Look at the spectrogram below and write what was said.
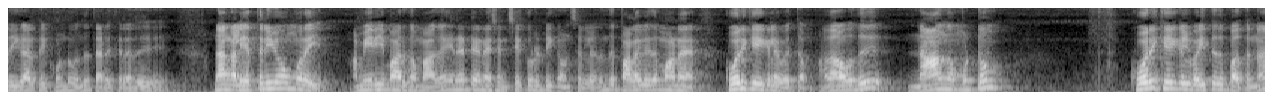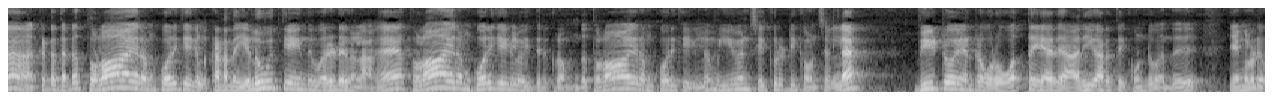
அதிகாரத்தை கொண்டு வந்து தடுக்கிறது. நாங்கள் எத்தனையோ முறை அமைதி மார்க்கமாக யுனைடெட் நேஷன் செக்யூரிட்டி கவுன்சிலிருந்து பலவிதமான கோரிக்கைகளை வைத்தோம். அதாவது நாங்கள் மட்டும் கோரிக்கைகள் வைத்தது பார்த்தோன்னா கிட்டத்தட்ட தொள்ளாயிரம் கோரிக்கைகள் கடந்த எழுபத்தி ஐந்து வருடங்களாக தொள்ளாயிரம் கோரிக்கைகள் வைத்திருக்கிறோம். இந்த தொள்ளாயிரம் கோரிக்கைகளும் யூஎன் செக்யூரிட்டி கவுன்சிலில் வீட்டோ என்ற ஒரு ஒத்தை அது அதிகாரத்தை கொண்டு வந்து எங்களுடைய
